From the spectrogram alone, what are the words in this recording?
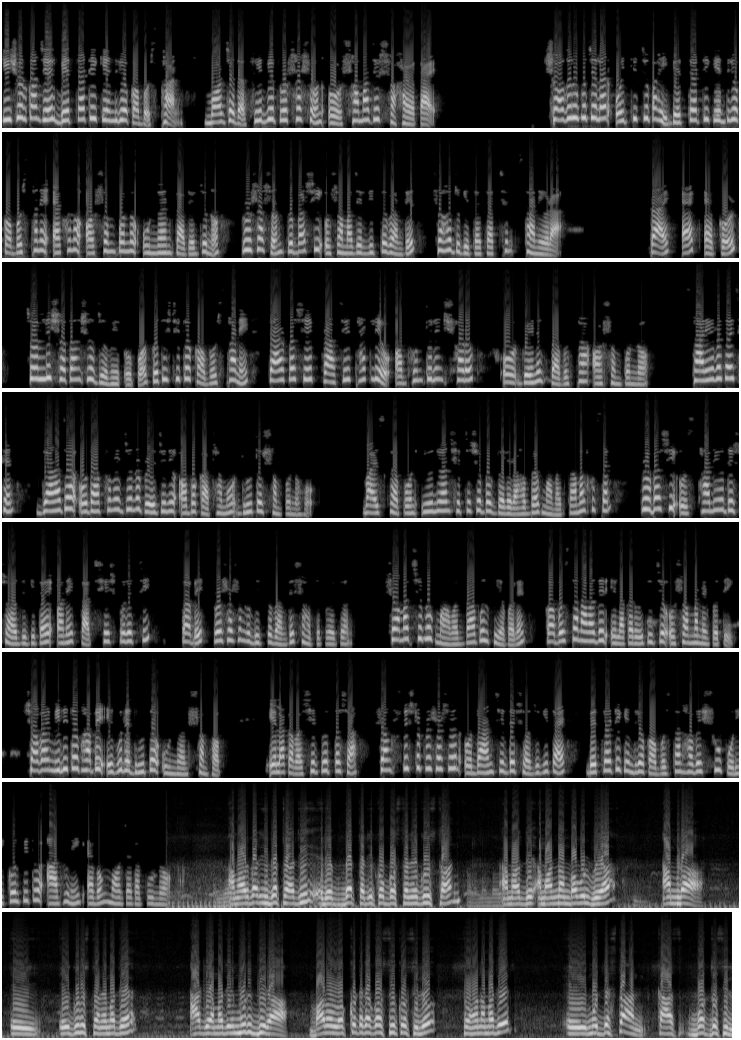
কিশোরগঞ্জের বেতরাটি কেন্দ্রীয় কবরস্থান। মর্যাদা ফিরবে প্রশাসন ও সমাজের সহায়তায়। সদর উপজেলার ঐতিহ্যবাহী বেতরাটি কেন্দ্রীয় কবরস্থানে এখনও অসম্পন্ন উন্নয়ন কাজের জন্য প্রশাসন, প্রবাসী ও সমাজের বিত্তবানদের সহযোগিতা চাচ্ছেন স্থানীয়রা। প্রায় এক একর, চল্লিশ শতাংশ জমির উপর প্রতিষ্ঠিত কবরস্থানে চারপাশে প্রাচীর থাকলেও অভ্যন্তরীণ সড়ক ও ড্রেনেজ ব্যবস্থা অসম্পন্ন স্থানীয়রা চাইছেন জানাজা ও দাফনের জন্য প্রয়োজনীয় অবকাঠামো দ্রুত সম্পন্ন হোক। মাইস্থাপন ইউনিয়ন স্বেচ্ছাসেবক দলের আহ্বায়ক মোহাম্মদ কামাল হোসেন, প্রবাসী ও স্থানীয়দের সহযোগিতায় অনেক কাজ শেষ করেছি, তবে প্রশাসন ও বিত্তবানদের সাহায্য প্রয়োজন। সমাজসেবক মোহাম্মদ বাবুল ভুইয়া বলেন, কবরস্থান আমাদের এলাকার ঐতিহ্য ও সম্মানের প্রতীক। সবাই মিলিতভাবে এগুলো দ্রুত উন্নয়ন সম্ভব। এলাকাবাসীর প্রত্যাশা সংশ্লিষ্ট প্রশাসন ও দানশীলদের সহযোগিতায় বেতরাটি কেন্দ্রীয় কবরস্থান হবে সুপরিকল্পিত, আধুনিক এবং মর্যাদাপূর্ণ। আমার বাড়ি বেতারি এটা বেতারি কব্যস্থানের গুরুস্থান। আমাদের, আমার নাম বাবুল ভুয়া আমরা এই এই গুরুস্থানের মধ্যে আগে আমাদের মুরব্বীরা বারো লক্ষ টাকা খরচ করছিল, তখন আমাদের এই মধ্যস্থান কাজ বদ্ধ ছিল।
